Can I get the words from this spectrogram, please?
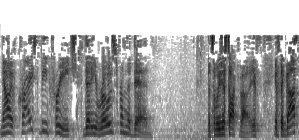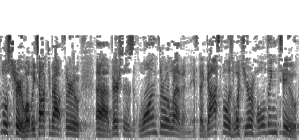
now if christ be preached that he rose from the dead that's what we just talked about. If if the gospel is true, what we talked about through uh, verses one through eleven, if the gospel is what you're holding to,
